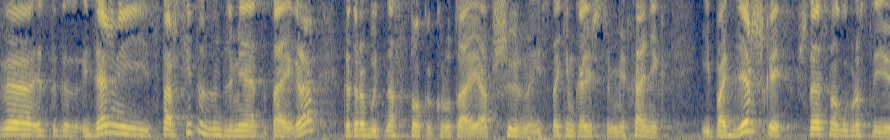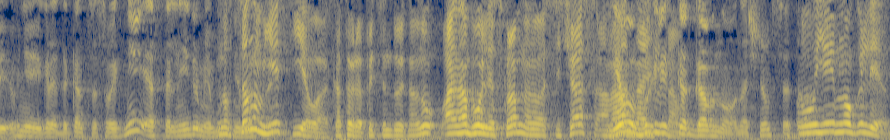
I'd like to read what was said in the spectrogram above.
э, это идеальный Star Citizen для меня это та игра, которая будет настолько крутая и обширная, и с таким количеством механик и поддержкой, что я смогу просто ее, в нее играть до конца своих дней, и остальные игры мне будут Но в не целом нужны. есть Ева, которая претендует на... Ну, она более скромная, но сейчас она Ева выглядит как говно, начнем с этого. Ну, ей много лет.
